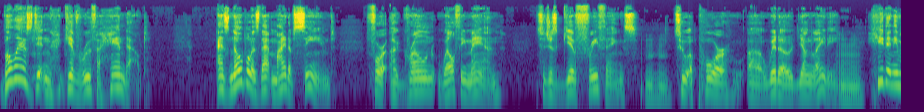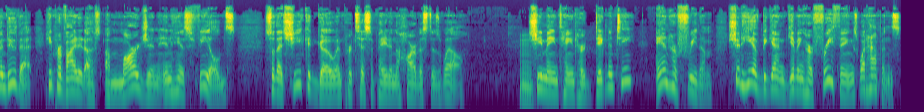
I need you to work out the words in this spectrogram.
Boaz didn't give Ruth a handout. As noble as that might have seemed for a grown, wealthy man to just give free things to a poor, uh, widowed young lady, he didn't even do that. He provided a, a margin in his fields so that she could go and participate in the harvest as well. She maintained her dignity and her freedom. Should he have begun giving her free things, what happens?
